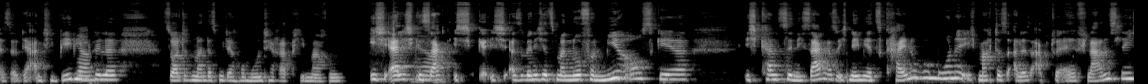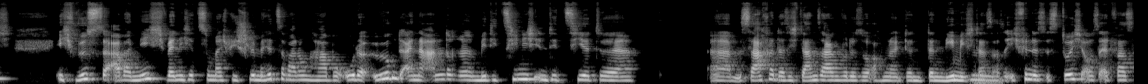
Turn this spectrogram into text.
also der Antibabypille, ja. sollte man das mit der Hormontherapie machen. Ich ehrlich ja. gesagt, ich, ich, also wenn ich jetzt mal nur von mir ausgehe, ich kann es dir nicht sagen. Also ich nehme jetzt keine Hormone, ich mache das alles aktuell pflanzlich. Ich wüsste aber nicht, wenn ich jetzt zum Beispiel schlimme Hitzewallung habe oder irgendeine andere medizinisch indizierte ähm, Sache, dass ich dann sagen würde, so, ach ne, dann, dann nehme ich das. Mhm. Also ich finde, es ist durchaus etwas,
